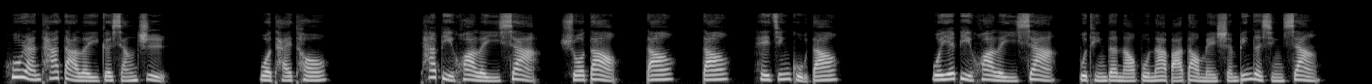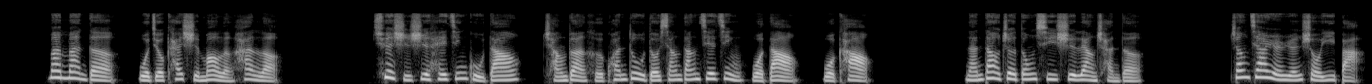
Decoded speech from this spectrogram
忽然，他打了一个响指，我抬头，他比划了一下，说道：“刀，刀，黑金骨刀。”我也比划了一下，不停的脑补那把倒霉神兵的形象。慢慢的，我就开始冒冷汗了。确实是黑金骨刀，长短和宽度都相当接近。我道：“我靠，难道这东西是量产的？”张家人人手一把。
